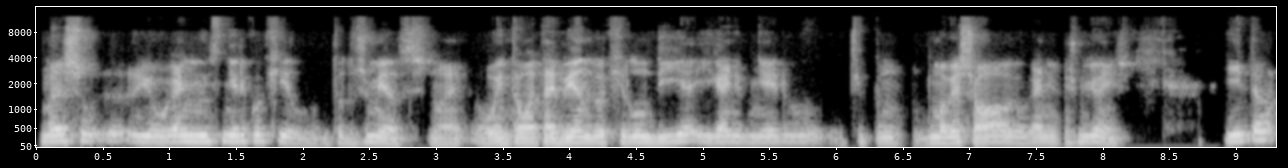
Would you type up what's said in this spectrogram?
mas eu ganho muito dinheiro com aquilo todos os meses, não é? Ou então até vendo aquilo um dia e ganho dinheiro, tipo, de uma vez só, eu ganho uns milhões. E então,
